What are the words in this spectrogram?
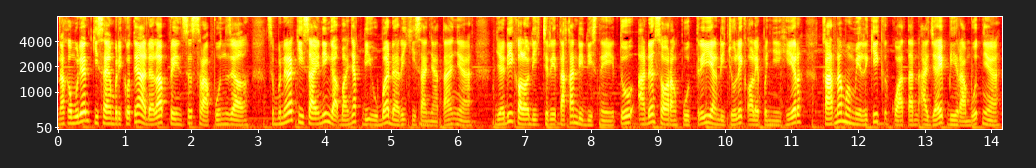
Nah kemudian kisah yang berikutnya adalah Princess Rapunzel. Sebenarnya kisah ini nggak banyak diubah dari kisah nyatanya. Jadi kalau diceritakan di Disney itu ada seorang putri yang diculik oleh penyihir karena memiliki kekuatan ajaib di rambutnya.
